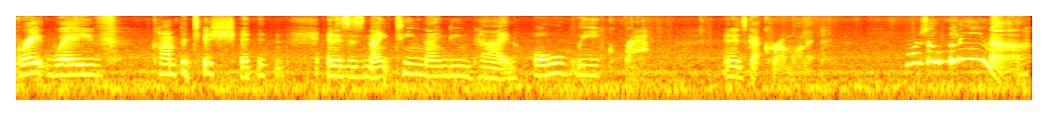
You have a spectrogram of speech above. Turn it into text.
Great Wave competition. and it says 1999. Holy crap. And it's got Crumb on it. Where's Oblina?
